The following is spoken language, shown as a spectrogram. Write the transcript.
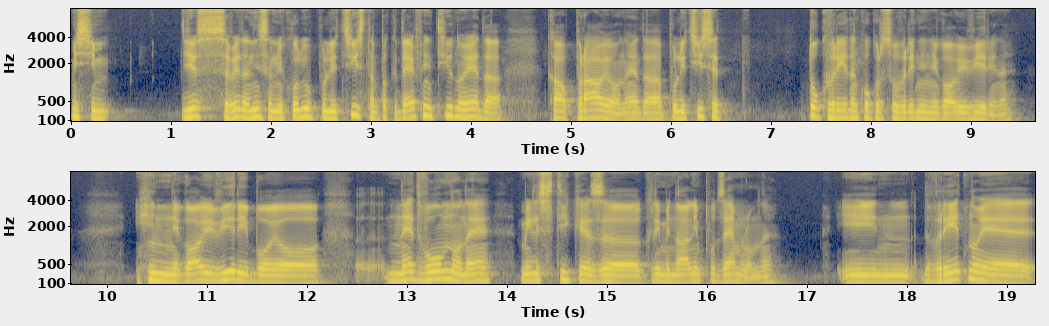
Mislim, jaz seveda nisem nikoli bil policist, ampak definitivno je, da kao pravijo, ne, da policist je toliko vreden, kot so vredni njegovi viri. Ne. In njegovi viri bojo nedvomno ne, imeli stike z kriminalnim podzemljem. Ne. In verjetno je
